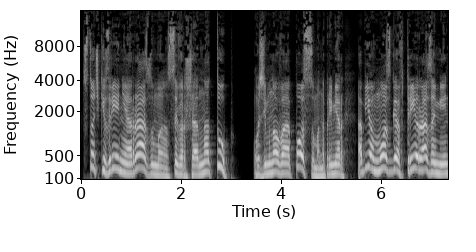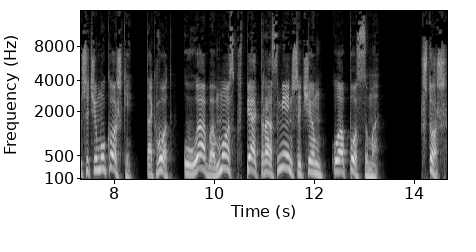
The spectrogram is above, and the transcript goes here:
с точки зрения разума совершенно туп. У земного опоссума, например, объем мозга в три раза меньше, чем у кошки. Так вот, у аба мозг в пять раз меньше, чем у опоссума. Что ж,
